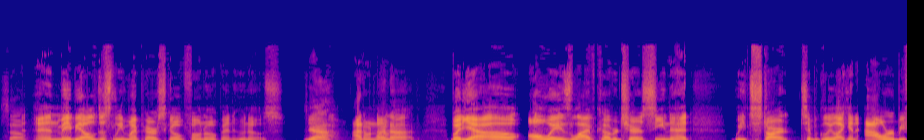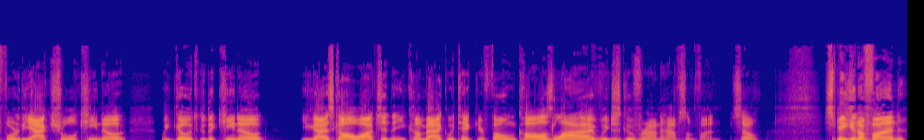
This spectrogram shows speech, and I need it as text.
So, and maybe I'll just leave my Periscope phone open. Who knows? yeah. I don't know. Why not? But yeah, uh, always live coverage here at CNET. We start typically like an hour before the actual keynote. We go through the keynote. You guys can all watch it. Then you come back. We take your phone calls live. We just goof around and have some fun. So, speaking of fun,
